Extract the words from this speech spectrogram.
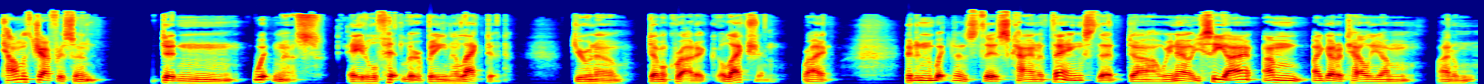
Thomas Jefferson didn't witness Adolf Hitler being elected during a democratic election, right? He didn't witness this kind of things that uh, we know. You see, I, I'm I got to tell you, I'm I don't.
